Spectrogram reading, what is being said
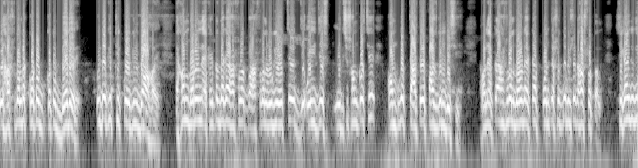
ওই হাসপাতালটা কত কত বেডের ওইটাকে ঠিক করে কিন্তু দেওয়া হয়। এখন ধরেন এক একটা জায়গায় হাসপাতাল হাসপাতালে রুগী হচ্ছে যে ওই যে নির্দিষ্ট সংখ্যা হচ্ছে কমপক্ষে চার থেকে পাঁচ গুণ বেশি। এখন একটা হাসপাতাল, ধরেন একটা পঞ্চাশ হাজার বিশ টাকা হাসপাতাল। সেখানে যদি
